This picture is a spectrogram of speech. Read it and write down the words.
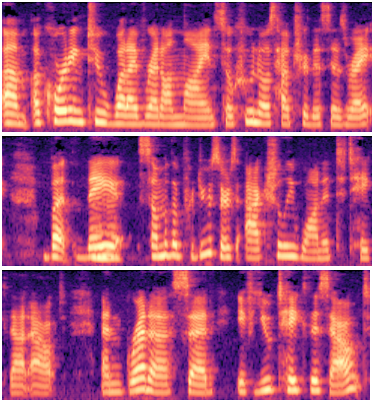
Um, according to what I've read online, so who knows how true this is, right? But they, mm-hmm. some of the producers actually wanted to take that out. And Greta said, if you take this out,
